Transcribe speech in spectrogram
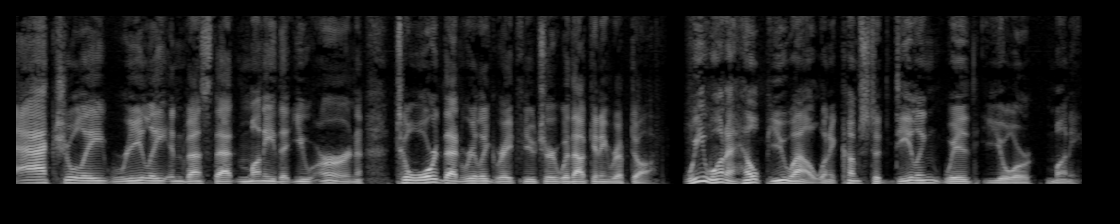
actually really invest that money that you earn toward that really great future without getting ripped off. We want to help you out when it comes to dealing with your money.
